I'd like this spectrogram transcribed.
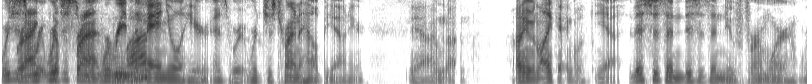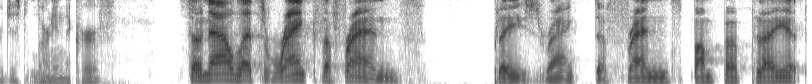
We're just Rank we're, we're just friend. we're reading the manual here as we're we're just trying to help you out here. Yeah, I'm not. I don't even like England. Yeah, this is a this is a new firmware. We're just learning the curve. So now let's rank the friends. Please rank the friends bumper, play it.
